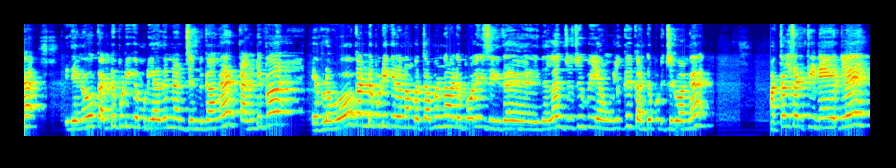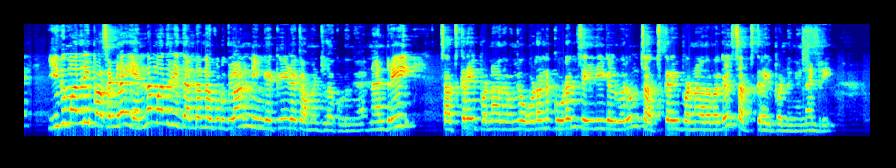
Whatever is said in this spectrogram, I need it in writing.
இது என்னவோ கண்டுபிடிக்க முடியாதுன்னு நினச்சிட்டு இருக்காங்க. கண்டிப்பாக எவ்வளவோ கண்டுபிடிக்கிற நம்ம தமிழ்நாடு போலீஸ் இதை இதெல்லாம் ஜுஜுபி அவங்களுக்கு கண்டுபிடிச்சிருவாங்க. மக்கள் சக்தி நேயர்களே இது மாதிரி பசங்களை என்ன மாதிரி தண்டனை கொடுக்கலான்னு நீங்கள் கீழே கமெண்ட்டில் கொடுங்க. நன்றி. சப்ஸ்கிரைப் பண்ணாதவங்க உடனுக்குடன் செய்திகள் வரும். சப்ஸ்கிரைப் பண்ணாதவர்கள் சப்ஸ்கிரைப் பண்ணுங்கள் நன்றி.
